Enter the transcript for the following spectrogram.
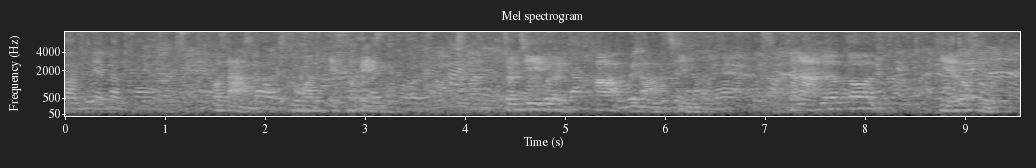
ตอนที่แน็กทำข้าวข้อสามมวลอิสเปนเคลื่อนที่ด้วยภาพเวลาทีขนาดเริ่มต้นทีเท่ากับศูนย์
